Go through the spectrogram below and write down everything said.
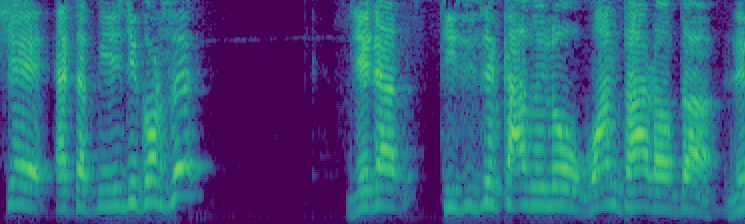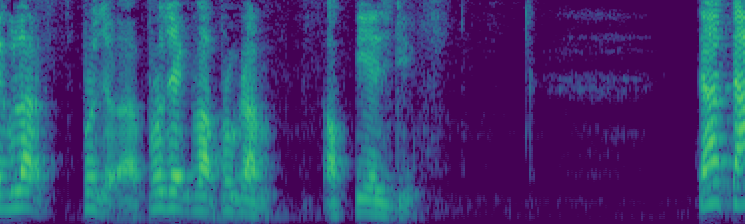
সে একটা পিএইচডি করছে, যেটার থিসিসের কাজ হইল one third of the regular project বা প্রোগ্রাম অফ পিএইচডি তা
